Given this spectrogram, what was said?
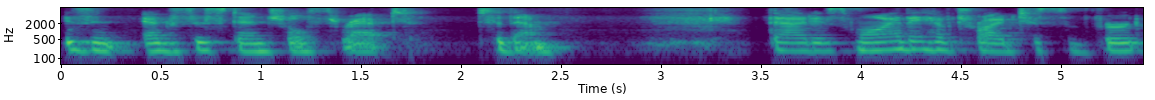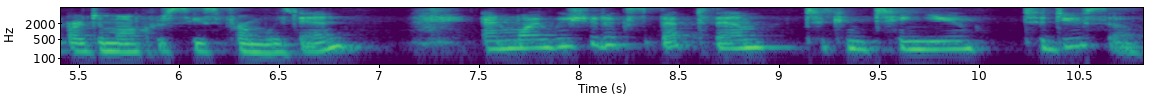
is an existential threat to them. That is why they have tried to subvert our democracies from within and why we should expect them to continue to do so.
